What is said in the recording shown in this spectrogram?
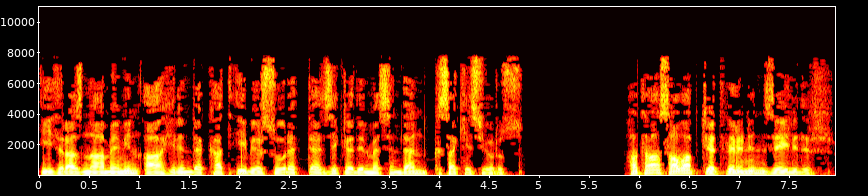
itiraznamemin ahirinde kat'î bir surette zikredilmesinden kısa kesiyoruz. Hata savap cetvelinin zeylidir.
